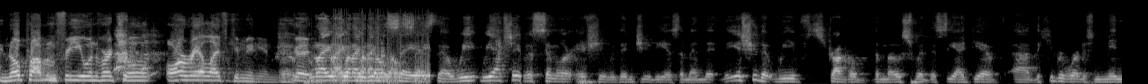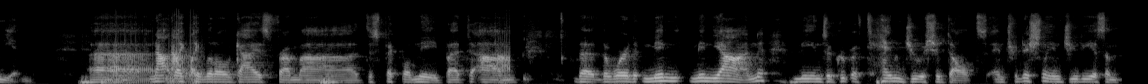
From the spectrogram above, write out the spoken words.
no problem for you in virtual or real life communion. Good. What I, what I will say is that we, we actually have a similar issue within Judaism. And the, the issue that we've struggled the most with is the idea of uh, the Hebrew word is minyan. Uh, not like the little guys from uh, Despicable Me, but um, the, the word min, minyan means a group of 10 Jewish adults. And traditionally in Judaism,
